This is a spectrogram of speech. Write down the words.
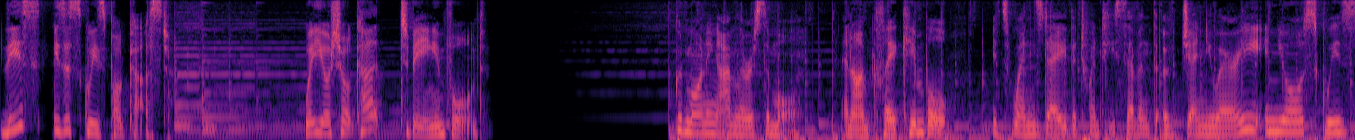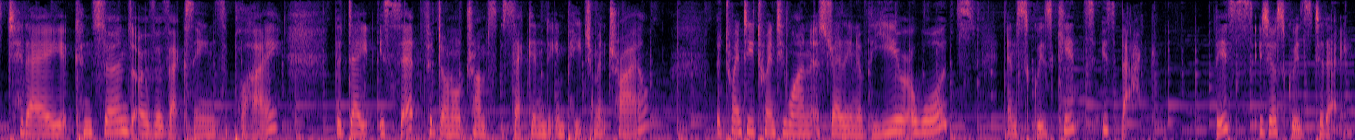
This is a Squiz podcast. We're your shortcut to being informed. Good morning, I'm Larissa Moore. And I'm Claire Kimball. It's Wednesday, the 27th of January. In your Squiz today, concerns over vaccine supply. The date is set for Donald Trump's second impeachment trial. The 2021 Australian of the Year Awards. And Squiz Kids is back. This is your Squiz today.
